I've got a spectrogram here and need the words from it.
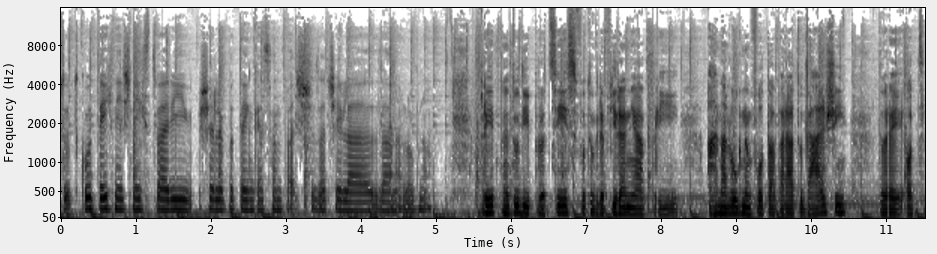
tudi tako tehničnih stvari, šele potem, ker sem pač začela z analogno. Prijetno je tudi proces fotografiranja pri analognem fotoaparatu daljši, torej od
